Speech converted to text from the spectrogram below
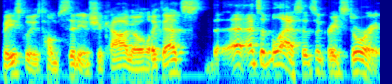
basically his home city in Chicago? Like, that's that's a blast. That's a great story.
